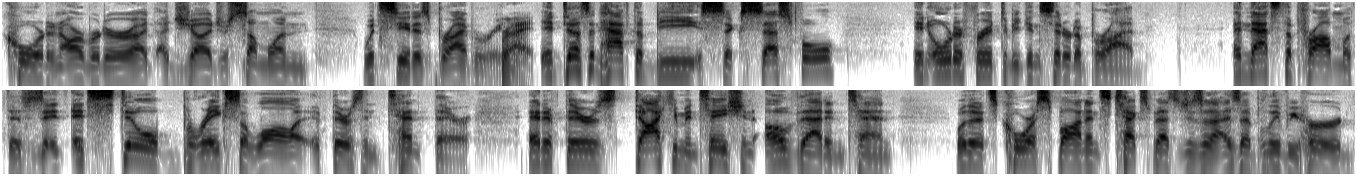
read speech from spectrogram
court, an arbiter, a, a judge, or someone would see it as bribery. Right. It doesn't have to be successful in order for it to be considered a bribe. And that's the problem with this. It, it still breaks a law if there's intent there. And if there's documentation of that intent, whether it's correspondence, text messages, as I believe we heard,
